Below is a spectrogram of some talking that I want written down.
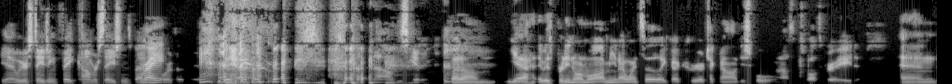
yeah, we were staging fake conversations back Right? and forth. Yeah. No, I'm just kidding. but um, yeah, it was pretty normal. I mean, I went to like a career technology school when I was in twelfth grade, and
